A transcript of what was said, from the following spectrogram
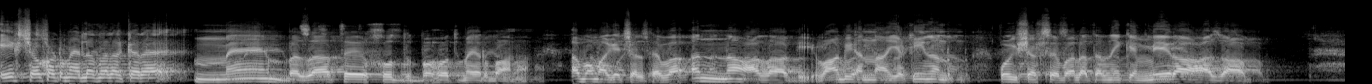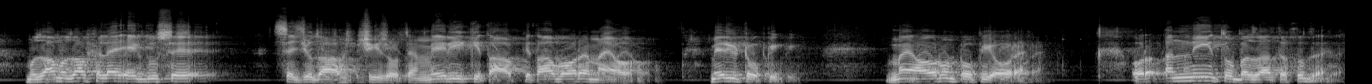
एक चौकट में अल्लाह ताला कह रहा है, मैं बजात खुद बहुत मेहरबान हूँ। अब हम आगे चलते हैं। वह अन्ना आजाबी वहाँ भी अन्ना, यकीनन कोई शख्स वाला तल नहीं कि मेरा आजाब मुजा मुजाफिल है एक दूसरे से जुदा चीज़ होते हैं। मेरी किताब किताब और है, मैं और मेरी टोपी। मैं और हूँ टोपी और है। और अन्नी तो बजात खुद है।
